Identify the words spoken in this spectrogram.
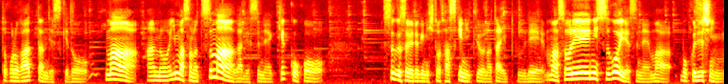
ところがあったんですけど、まあ、あの、今その妻がですね、結構こう、すぐそういう時に人を助けに行くようなタイプで、まあ、それにすごいですね、まあ、僕自身、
